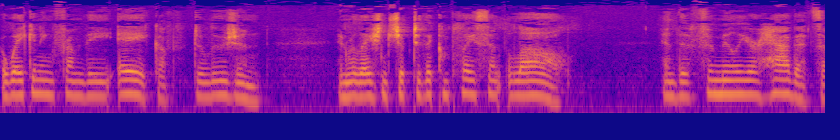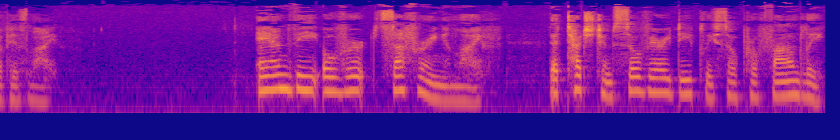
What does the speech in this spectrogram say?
awakening from the ache of delusion in relationship to the complacent lull and the familiar habits of his life, and the overt suffering in life that touched him so very deeply, so profoundly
